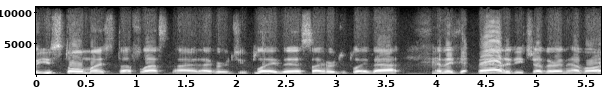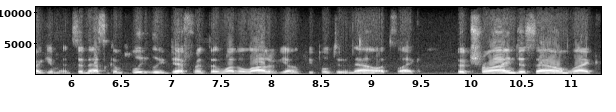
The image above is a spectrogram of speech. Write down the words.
you stole my stuff last night. I heard you play this. I heard you play that. And they get mad at each other and have arguments. And that's completely different than what a lot of young people do now. It's like they're trying to sound like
